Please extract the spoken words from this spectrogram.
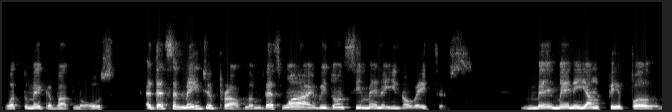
what to make about laws. And that's a major problem. That's why we don't see many innovators many young people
